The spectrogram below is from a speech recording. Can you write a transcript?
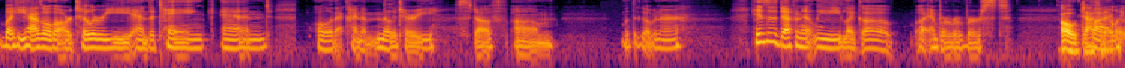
But he has all the artillery and the tank and all of that kind of military stuff um with the governor. His is definitely like a, a emperor reversed Oh, definitely.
